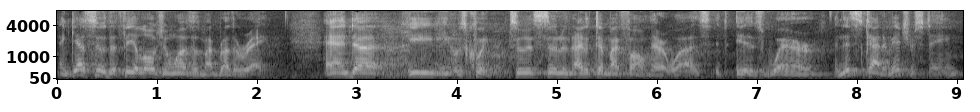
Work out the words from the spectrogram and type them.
and guess who the theologian was? Is my brother Ray. And uh, he, he was quick. Soon as soon as I looked at my phone, there it was. It is where, and this is kind of interesting,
